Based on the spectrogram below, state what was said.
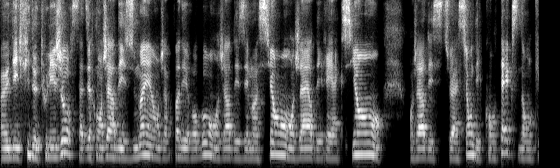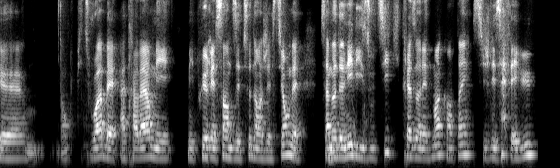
un défi de tous les jours, c'est-à-dire qu'on gère des humains, on ne gère pas des robots, on gère des émotions, on gère des réactions, on gère des situations, des contextes. Donc, euh, donc puis tu vois, ben, à travers mes, mes, plus récentes études en gestion, ben, ça m'a donné des outils qui, très honnêtement, Quentin, si je les avais eus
